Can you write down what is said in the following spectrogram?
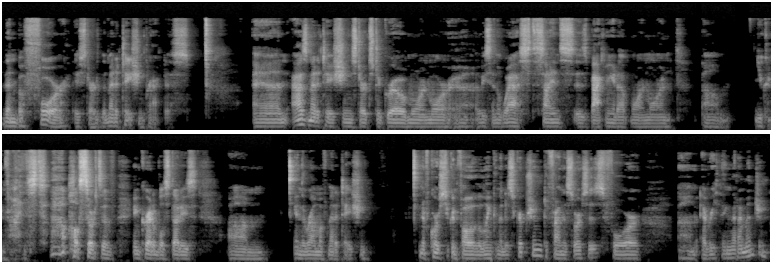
than before they started the meditation practice. And as meditation starts to grow more and more, uh, at least in the West, science is backing it up more and more. And um, you can find all sorts of incredible studies um, in the realm of meditation. And of course, you can follow the link in the description to find the sources for um, everything that I mentioned.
